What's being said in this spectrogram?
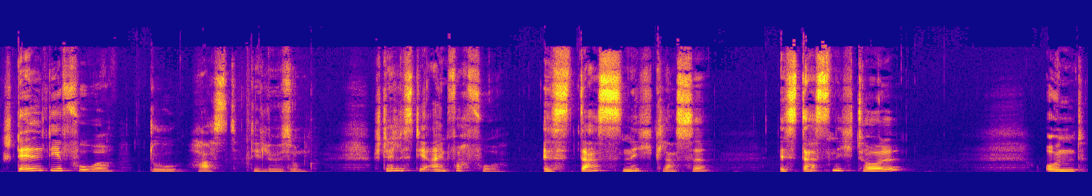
Stell dir vor, du hast die Lösung. Stell es dir einfach vor. Ist das nicht klasse? Ist das nicht toll? Und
